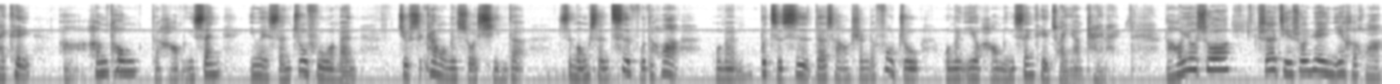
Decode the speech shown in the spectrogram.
还可以啊亨通的好名声。因为神祝福我们，就是看我们所行的，是蒙神赐福的话，我们不只是得着神的富足，我们也有好名声可以传扬开来。然后又说十二节说，愿耶和华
